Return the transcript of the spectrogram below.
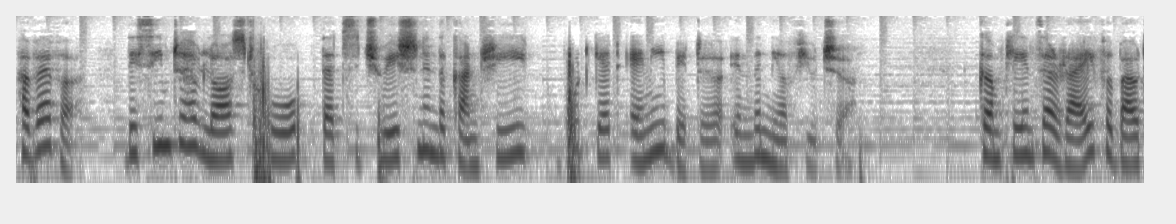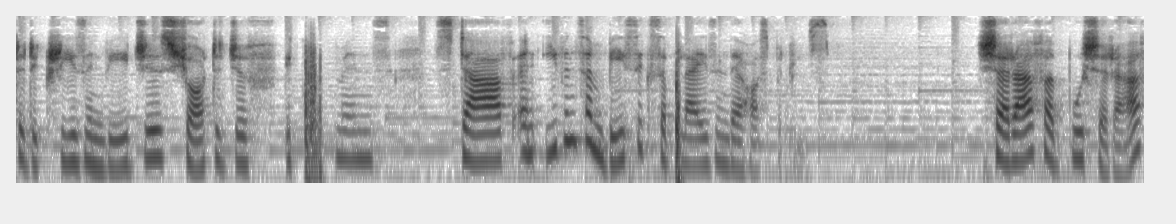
However, they seem to have lost hope that situation in the country would get any better in the near future. Complaints are rife about a decrease in wages, shortage of equipments, staff, and even some basic supplies in their hospitals. Sharaf Abu Sharaf,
